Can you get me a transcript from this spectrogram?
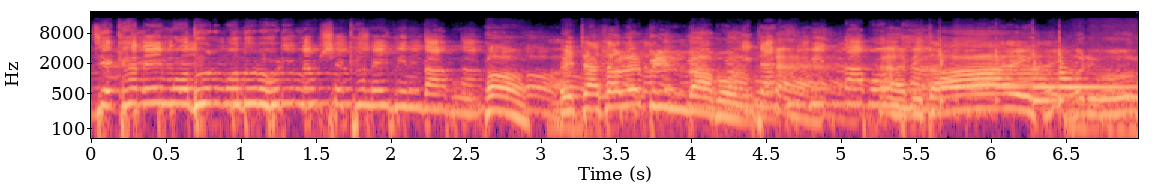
যেখানেই মধুর মধুর হরিনাম সেখানেই বৃন্দাবন। এটা তাহলে বৃন্দাবন। এটা বৃন্দাবন, হ্যাঁ। তাই হরি বল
